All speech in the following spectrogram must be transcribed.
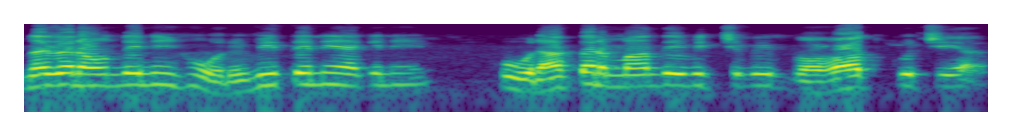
ਨਜ਼ਰ ਆਉਂਦੇ ਨੇ, ਹੋਰ ਵੀ ਤੇ ਨੇ ਹੈਗੇ ਨੇ? ਹੋਰਾਂ ਧਰਮਾਂ ਦੇ ਵਿੱਚ ਵੀ ਬਹੁਤ ਕੁਝ ਆ।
